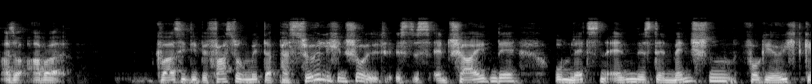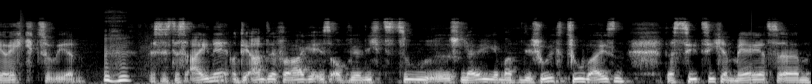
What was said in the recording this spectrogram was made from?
Also, aber quasi die Befassung mit der persönlichen Schuld ist das Entscheidende, um letzten Endes den Menschen vor Gericht gerecht zu werden. Mhm. Das ist das eine. Und die andere Frage ist, ob wir nicht zu äh, schnell jemandem die Schuld zuweisen. Das zieht sicher mehr jetzt, ähm,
